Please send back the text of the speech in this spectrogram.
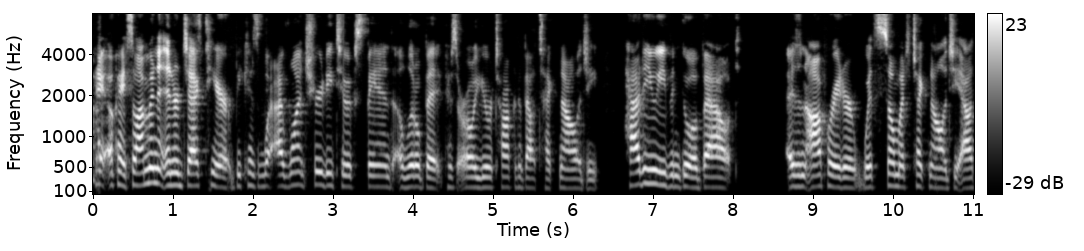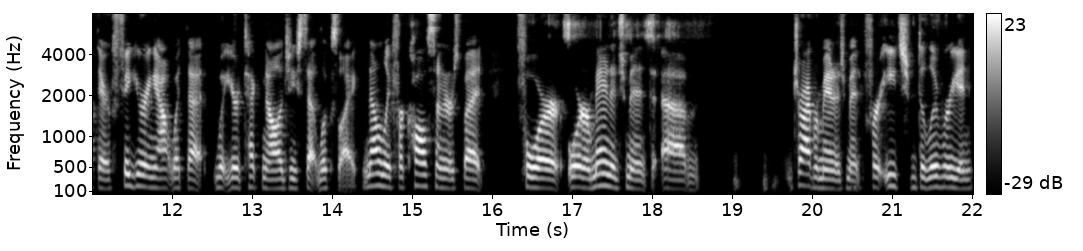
okay, okay, so I'm going to interject here because what I want Trudy to expand a little bit because Earl, you were talking about technology. How do you even go about as an operator with so much technology out there figuring out what that what your technology set looks like not only for call centers but for order management um, driver management for each delivery and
